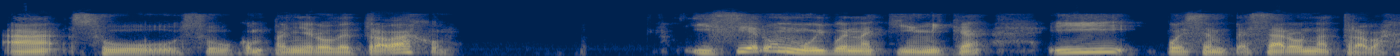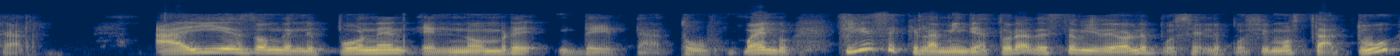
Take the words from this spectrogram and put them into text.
a su, su compañero de trabajo hicieron muy buena química y pues empezaron a trabajar ahí es donde le ponen el nombre de Tatú. Bueno, fíjense que la miniatura de este video le, pusimos Tatú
